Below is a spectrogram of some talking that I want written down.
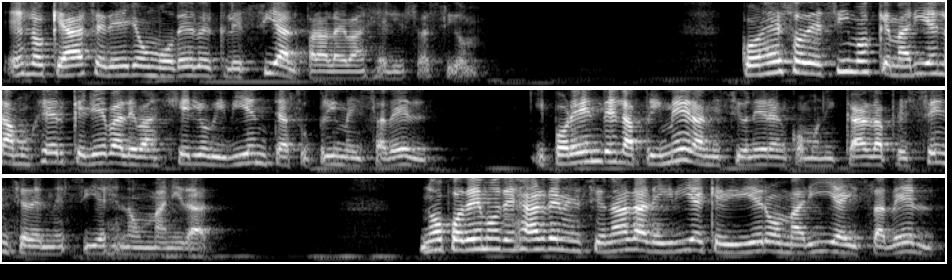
es lo que hace de ella un modelo eclesial para la evangelización. Con eso decimos que María es la mujer que lleva el Evangelio viviente a su prima Isabel y por ende es la primera misionera en comunicar la presencia del Mesías en la humanidad. No podemos dejar de mencionar la alegría que vivieron María, Isabel,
